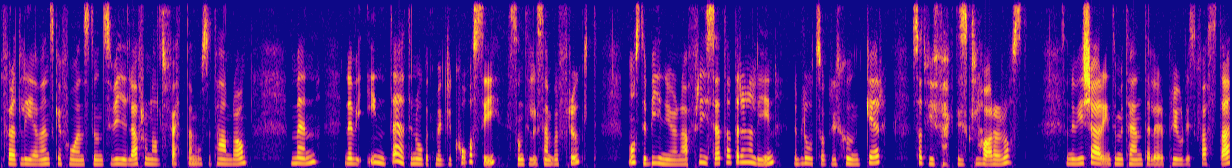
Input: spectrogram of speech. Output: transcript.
för att levern ska få en stunds vila från allt fett den måste ta hand om. Men när vi inte äter något med glukos i, som till exempel frukt, måste binjurarna frisätta adrenalin när blodsockret sjunker så att vi faktiskt klarar oss. Så när vi kör intermittent eller periodisk fasta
